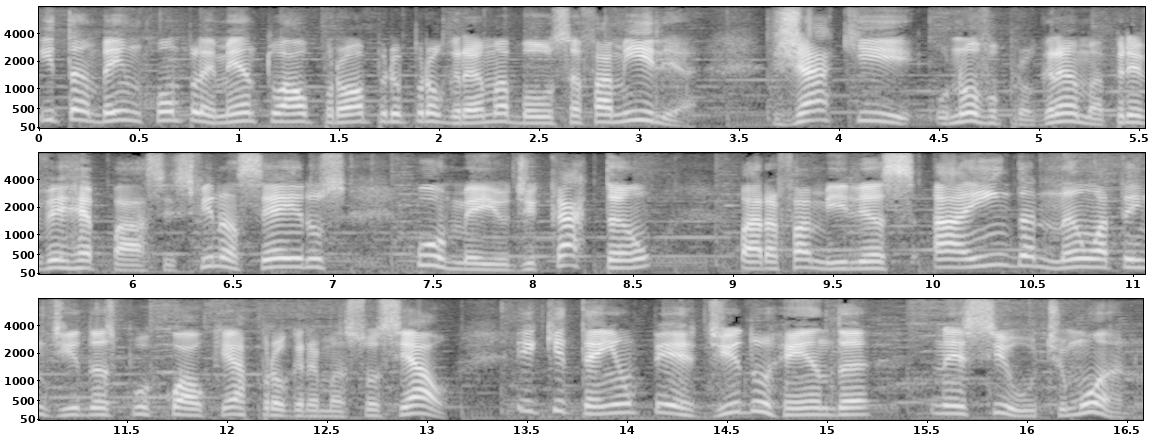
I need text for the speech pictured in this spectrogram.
e também um complemento ao próprio programa Bolsa Família, já que o novo programa prevê repasses financeiros por meio de cartão para famílias ainda não atendidas por qualquer programa social e que tenham perdido renda nesse último ano.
